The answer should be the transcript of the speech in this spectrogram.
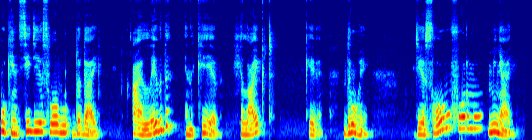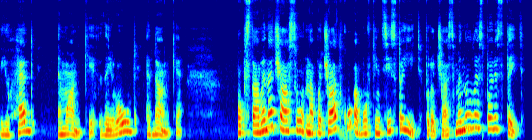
у кінці дієслову додай. I lived in Kyiv. He liked Kyiv. Другий. Дієслову форму міняй. You had a monkey. They rode a donkey. Обставина часу на початку або в кінці стоїть. Про час минулий сповістить.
